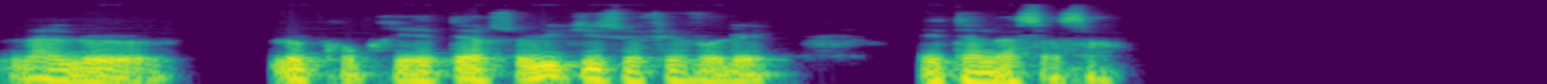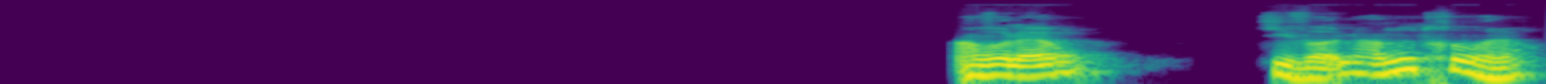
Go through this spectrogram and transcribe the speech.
là le, propriétaire, celui qui se fait voler, est un assassin. un voleur qui vole un autre voleur.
